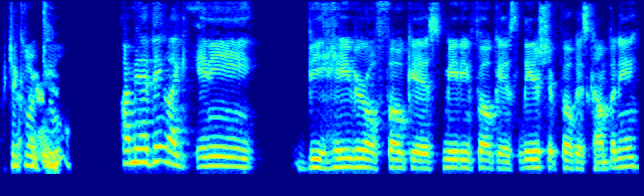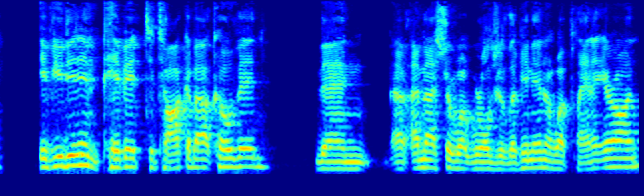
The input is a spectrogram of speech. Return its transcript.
particular um, tool? I mean, I think like any behavioral focused, meeting focused, leadership focused company, if you didn't pivot to talk about COVID, then uh, I'm not sure what world you're living in or what planet you're on.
